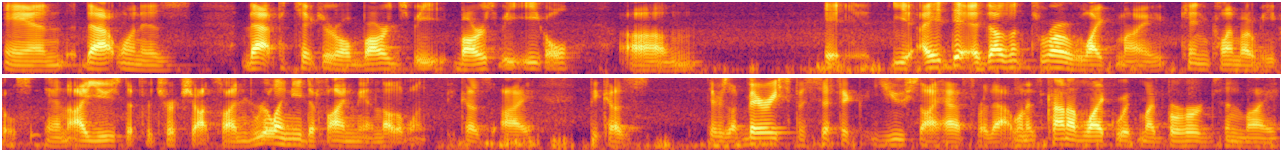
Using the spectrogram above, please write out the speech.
and that one is that particular Barsby Barsby Eagle. Um, it, it, it, doesn't throw like my Ken Climo Eagles, and I used it for trick shots. So I really need to find me another one because I because there's a very specific use I have for that one. It's kind of like with my Bergs and my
